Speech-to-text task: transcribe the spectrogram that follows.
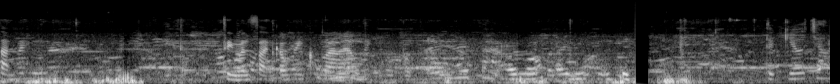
สั่นไม่รู้นะ ถึงมันสั่นก็ไม่กลัวแล้วตึกเยอะจัง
